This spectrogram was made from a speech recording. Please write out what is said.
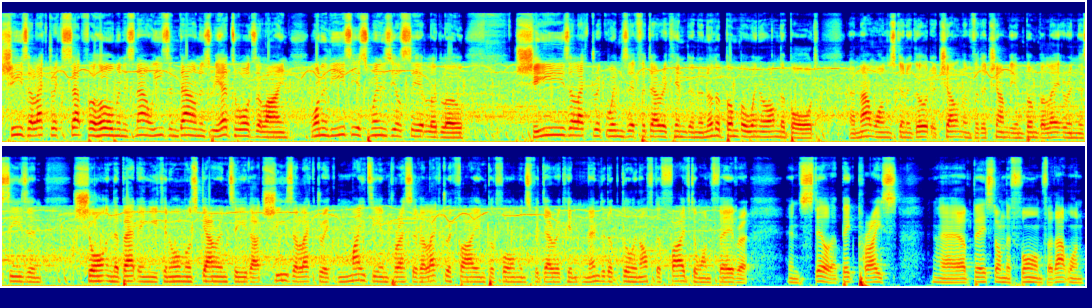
She's Electric set for home and is now easing down as we head towards the line. One of the easiest wins you'll see at Ludlow. She's Electric wins it for Derek Hinton, another bumper winner on the board, and that one's going to go to Cheltenham for the champion bumper later in the season. Short in the betting, you can almost guarantee that She's Electric, mighty impressive, electrifying performance for Derek Hinton, ended up going off the 5 to 1 favourite, and still a big price uh, based on the form for that one.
